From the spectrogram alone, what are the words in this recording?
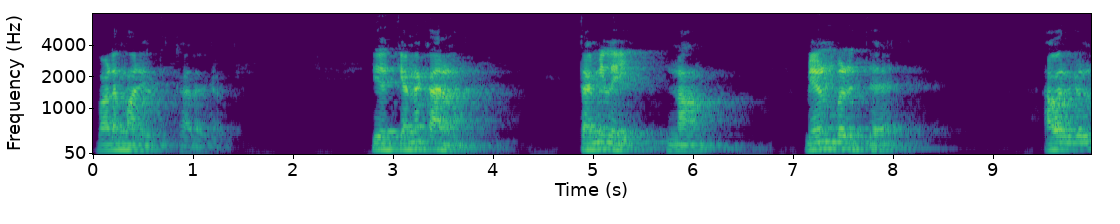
வட மாநிலத்துக்காரர்கள். இதற்கு என்ன காரணம்? தமிழை நாம் மேம்படுத்த அவர்கள்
